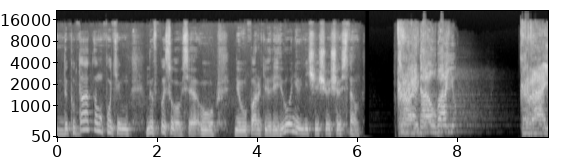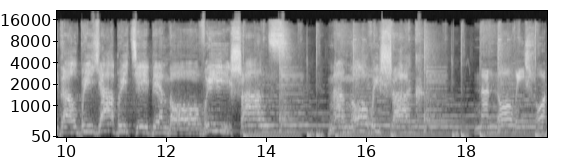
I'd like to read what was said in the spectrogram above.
депутатом, потім не вписувався у, ні у партію регіонів, ні чи що, щось там. Край долбаю, край дал бы я бы тебе новый шанс на новый шаг, На новый шок.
